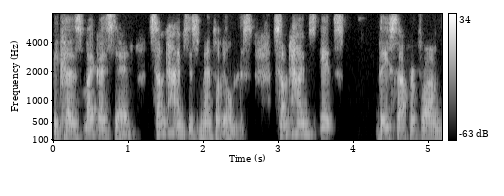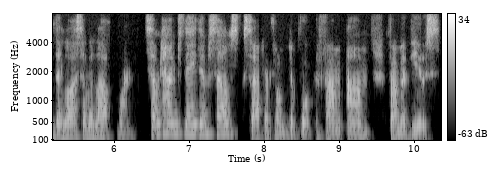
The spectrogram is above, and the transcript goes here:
Because, like I said, sometimes it's mental illness. Sometimes it's they suffer from the loss of a loved one. Sometimes they themselves suffer from from um, from abuse,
